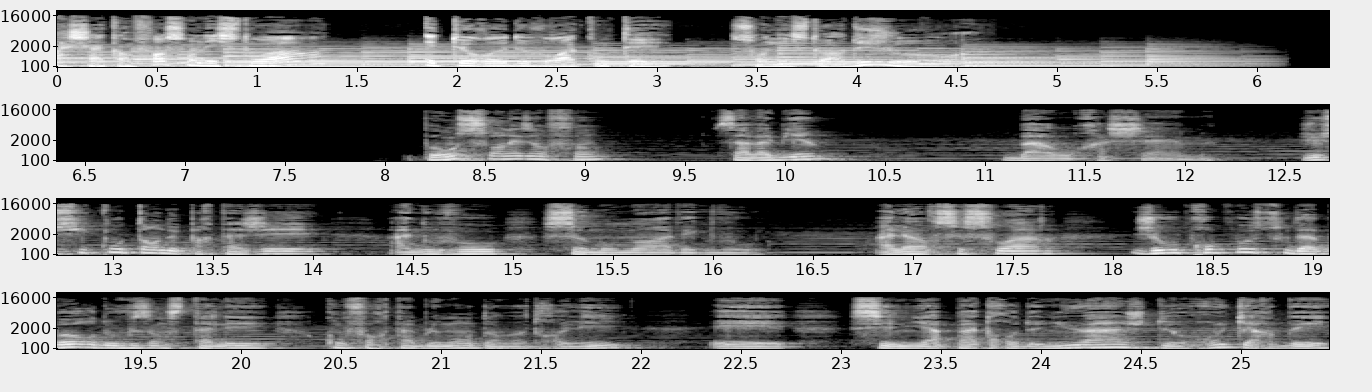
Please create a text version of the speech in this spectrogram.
À chaque enfant son histoire est heureux de vous raconter son histoire du jour. Bonsoir les enfants, ça va bien? Baruch Hashem, je suis content de partager à nouveau ce moment avec vous. Alors ce soir, je vous propose tout d'abord de vous installer confortablement dans votre lit et, s'il n'y a pas trop de nuages, de regarder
